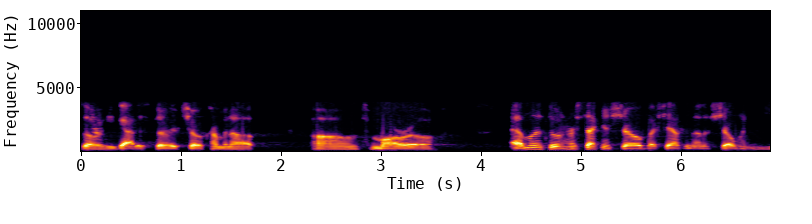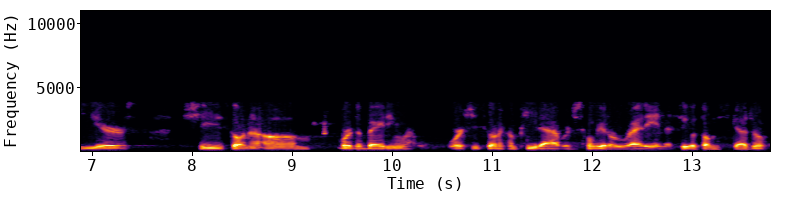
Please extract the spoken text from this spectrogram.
So he got his third show coming up um, tomorrow. Evelyn's doing her second show, but she hasn't done a show in years. She's gonna um we're debating where she's going to compete at. We're just going to get her ready and then see what's on the schedule.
